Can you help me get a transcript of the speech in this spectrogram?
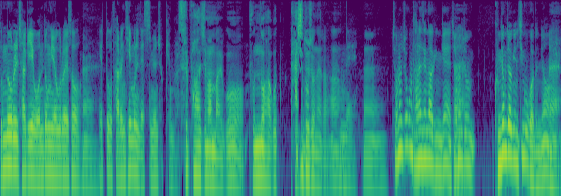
분노를 자기의 원동력으로 해서 네. 또 다른 힘을 냈으면 좋겠네요. 슬퍼하지만 말고 분노하고 다시 도전해라. 네. 네. 저는 조금 다른 생각인 게 저는 네. 좀 긍정적인 친구거든요. 네.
